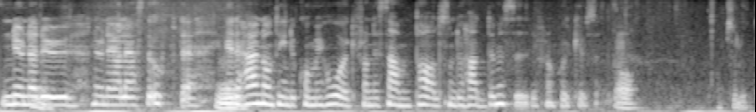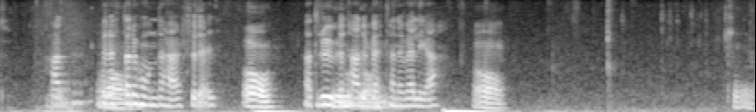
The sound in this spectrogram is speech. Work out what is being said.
Nu, när du, nu när jag läste upp det. Mm. Är det här någonting du kommer ihåg från det samtal som du hade med Siri från sjukhuset? Ja, absolut. Hade, berättade Ja. hon det här för dig? Ja, Att Ruben hade bett henne välja? ja. Så var det.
